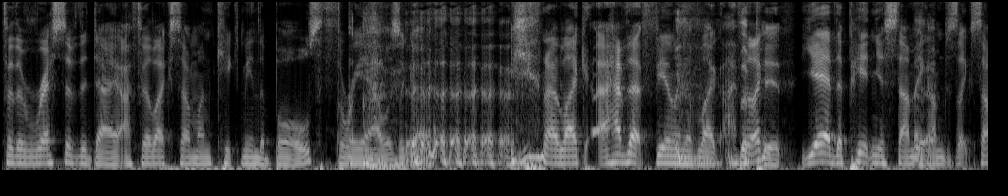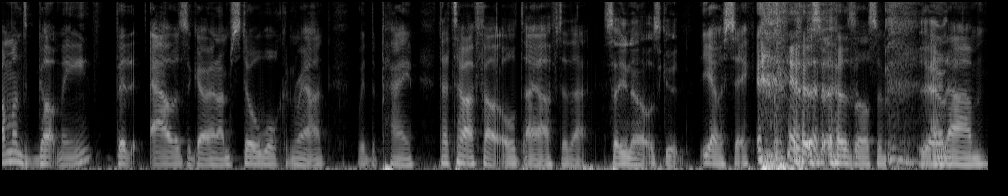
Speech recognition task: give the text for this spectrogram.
For the rest of the day, I feel like someone kicked me in the balls three hours ago. you know, like I have that feeling of like I The feel like yeah, the pit in your stomach. Yeah. I'm just like someone's got me, but hours ago, and I'm still walking around with the pain. That's how I felt all day after that. So you know it was good. Yeah, it was sick. it, was, it was awesome. Yeah. And um,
